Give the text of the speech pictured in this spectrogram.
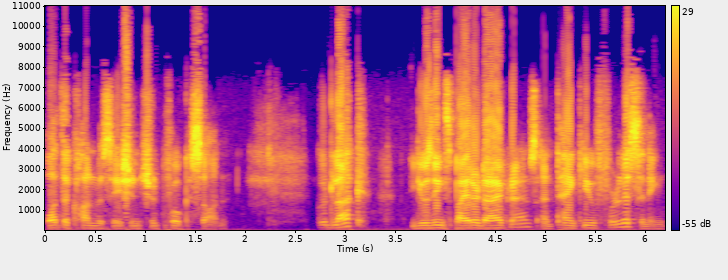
what the conversation should focus on. Good luck using spider diagrams and thank you for listening.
